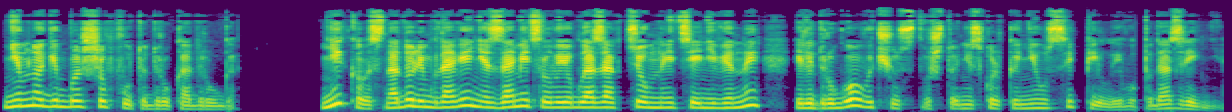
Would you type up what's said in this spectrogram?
немногим больше фута друг от друга. Николас на долю мгновения заметил в ее глазах темные тени вины или другого чувства, что нисколько не усыпило его подозрения.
